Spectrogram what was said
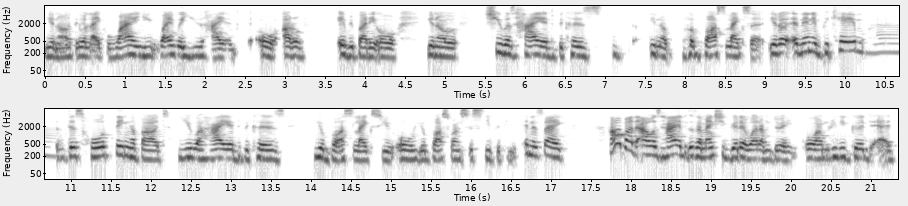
You know, they were like, "Why you? Why were you hired?" Or out of everybody, or you know, she was hired because you know her boss likes her. You know, and then it became yeah. this whole thing about you were hired because your boss likes you or your boss wants to sleep with you. And it's like, how about I was hired because I'm actually good at what I'm doing or I'm really good at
